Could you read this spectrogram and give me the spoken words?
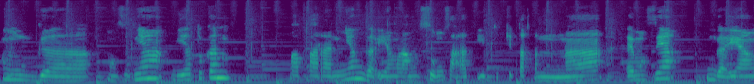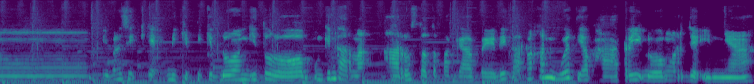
enggak. Maksudnya dia tuh kan paparannya enggak yang langsung saat itu kita kena. Eh maksudnya enggak yang gimana sih kayak dikit-dikit doang gitu loh. Mungkin karena harus tetap pakai APD karena kan gue tiap hari dong ngerjainnya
